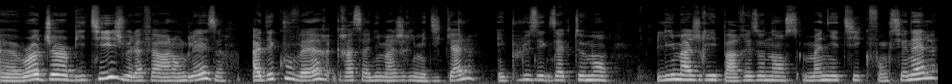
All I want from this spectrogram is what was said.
euh, Roger Beatty, je vais la faire à l'anglaise, a découvert, grâce à l'imagerie médicale, et plus exactement l'imagerie par résonance magnétique fonctionnelle,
